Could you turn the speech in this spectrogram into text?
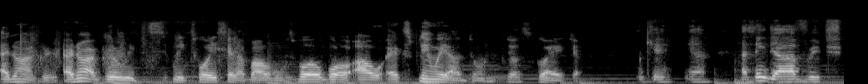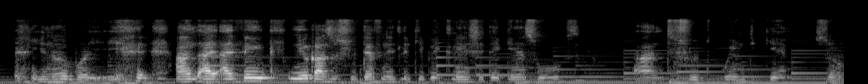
I don't agree. I don't agree with with what you said about Wolves. But, but I'll explain what you're doing. Just go ahead, Jack. Okay, yeah, I think they're average, you know, but and I, I think Newcastle should definitely keep a clean sheet against Wolves and should win the game. So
